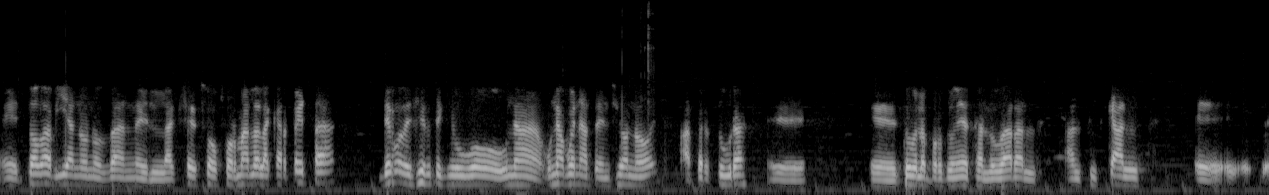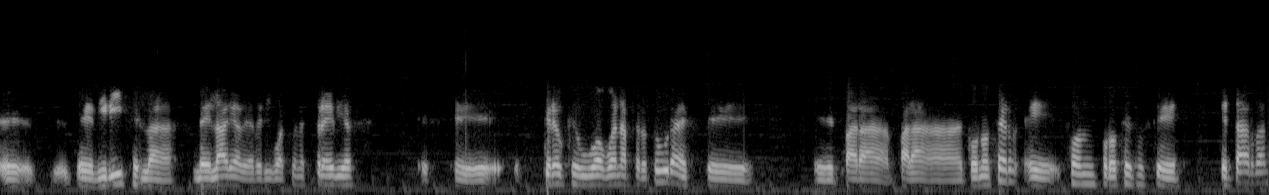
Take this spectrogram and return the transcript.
eh, todavía no nos dan el acceso formal a la carpeta. Debo decirte que hubo una, una buena atención hoy, apertura. Eh, eh, tuve la oportunidad de saludar al, al fiscal que dirige la, el área de averiguaciones previas. Este, creo que hubo buena apertura este, para, para conocer. son procesos que, que tardan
